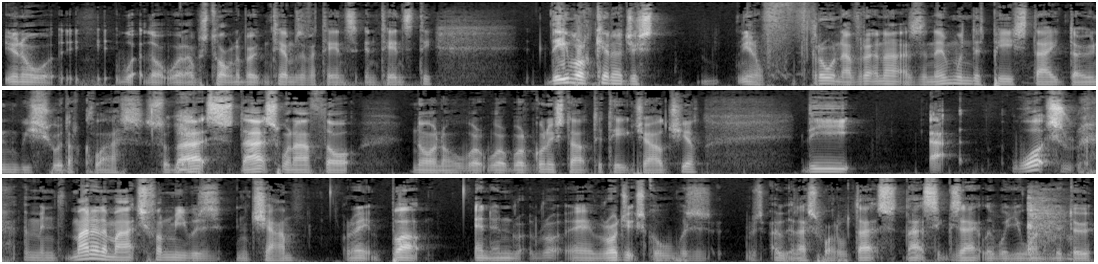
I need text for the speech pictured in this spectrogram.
you know, what, what I was talking about in terms of intensity, they were kind of just, you know, throwing everything at us. And then when the pace died down, we showed our class. So Yeah. that's that's when I thought, no, no, we're we're, we're going to start to take charge here. The uh, what's I mean, man of the match for me was Ntcham, right? But and Ro- uh, Roderick's goal was was out of this world. That's that's exactly what you want him to do.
